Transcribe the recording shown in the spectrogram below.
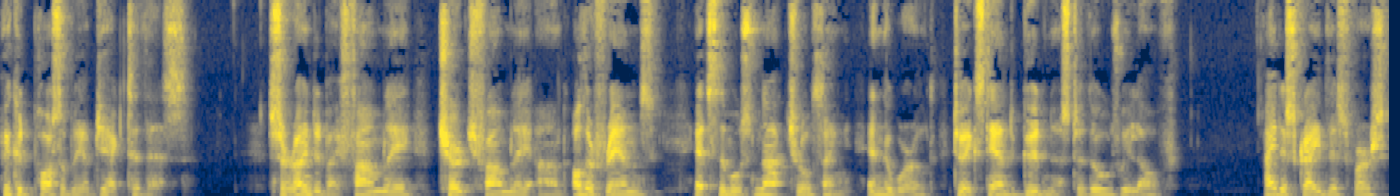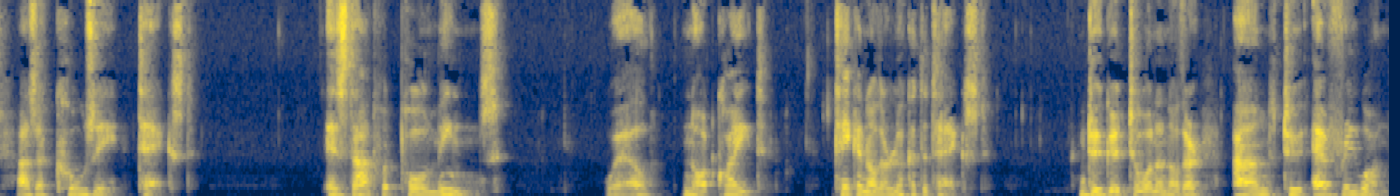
Who could possibly object to this? Surrounded by family, church family, and other friends, it's the most natural thing in the world to extend goodness to those we love. I describe this verse as a cozy text. Is that what Paul means? Well, not quite. Take another look at the text. Do good to one another and to everyone.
